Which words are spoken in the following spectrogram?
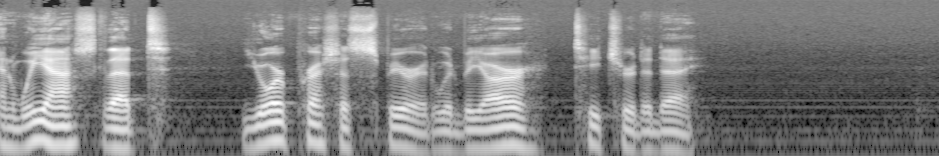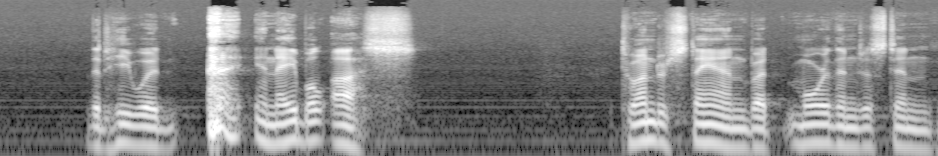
And we ask that your precious Spirit would be our teacher today, that he would enable us to understand, but more than just in,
